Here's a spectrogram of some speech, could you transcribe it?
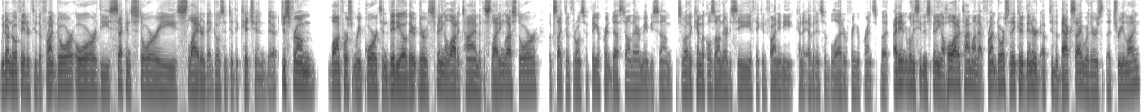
We don't know if they entered through the front door or the second story slider that goes into the kitchen. They're, just from law enforcement reports and video, they're they're spending a lot of time at the sliding glass door. Looks like they're throwing some fingerprint dust on there, maybe some some other chemicals on there to see if they can find any kind of evidence of blood or fingerprints. But I didn't really see them spending a whole lot of time on that front door, so they could have entered up to the backside where there's a tree line.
